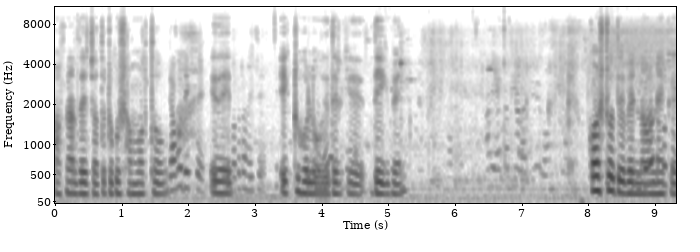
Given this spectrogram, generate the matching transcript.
আপনাদের যতটুকু সামর্থ্য এদের একটু হলেও এদেরকে দেখবেন। কষ্ট দেবেন না অনেকে।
